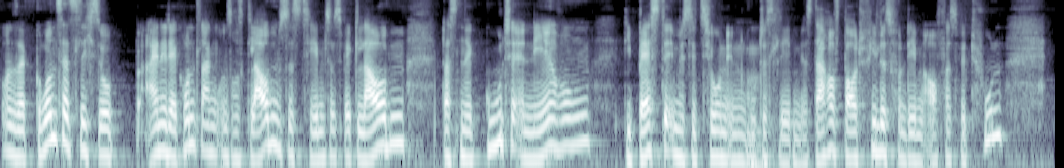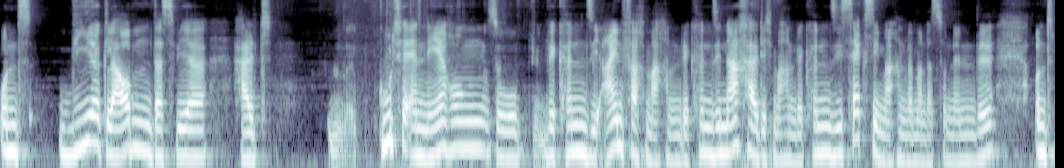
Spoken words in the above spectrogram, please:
unser grundsätzlich so eine der Grundlagen unseres Glaubenssystems ist, wir glauben, dass eine gute Ernährung die beste Investition in ein mhm. gutes Leben ist. Darauf baut vieles von dem auf, was wir tun. Und wir glauben, dass wir halt gute Ernährung, so wir können sie einfach machen, wir können sie nachhaltig machen, wir können sie sexy machen, wenn man das so nennen will. Und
